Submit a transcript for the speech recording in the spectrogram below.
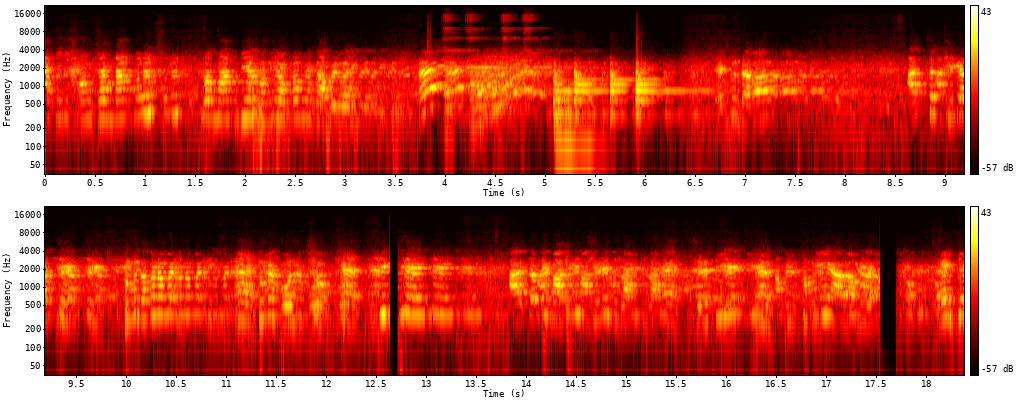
আর যদি সংসার না করিস তোর মা দিয়ে সংসার করবে বাপের বাড়ি গেলে! একটু দাঁড়া। আচ্ছা ঠিক আছে তুমি তখন আমার হ্যাঁ তুমি বলছো হ্যাঁ। ঠিক আছে আজ আমি মাকে ছেড়ে দিলাম হ্যাঁ, এই যে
